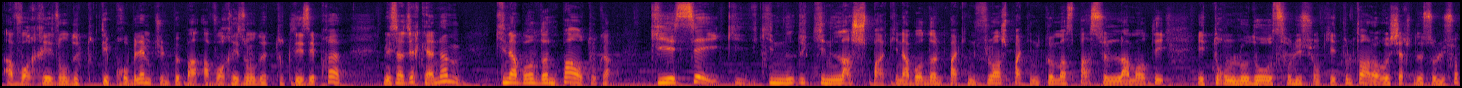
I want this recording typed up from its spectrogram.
avoir raison de tous tes problèmes. Tu ne peux pas avoir raison de toutes les épreuves. Mais ça veut dire qu'un homme qui n'abandonne pas en tout cas, qui essaye, qui, qui, ne lâche pas, qui n'abandonne pas, qui ne flanche pas, qui ne commence pas à se lamenter et tourne le dos aux solutions, qui est tout le temps à la recherche de solutions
